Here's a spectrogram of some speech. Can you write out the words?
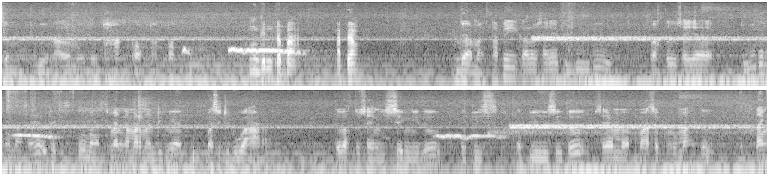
jam 2 malam itu takok takok. Mungkin Bapak Abang? Enggak mas. Tapi kalau saya dulu itu waktu saya dulu kan rumah saya udah di situ mas. Cuman kamar mandinya masih di luar. Itu waktu saya ngising itu habis habis itu saya mau masuk ke rumah itu genteng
